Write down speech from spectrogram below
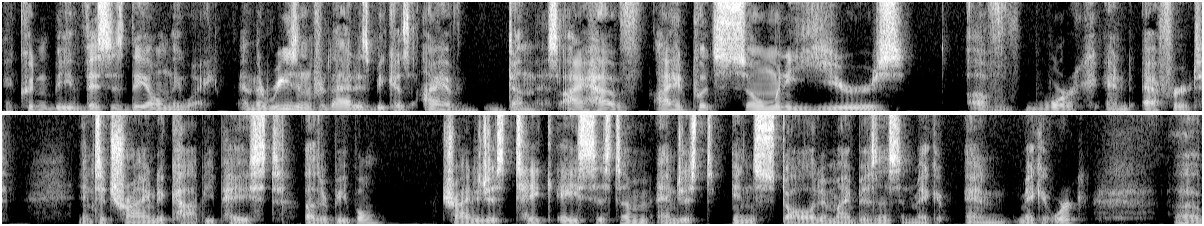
It couldn't be this is the only way. And the reason for that is because I have done this. I have I had put so many years of work and effort into trying to copy paste other people, trying to just take a system and just install it in my business and make it and make it work. Uh,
